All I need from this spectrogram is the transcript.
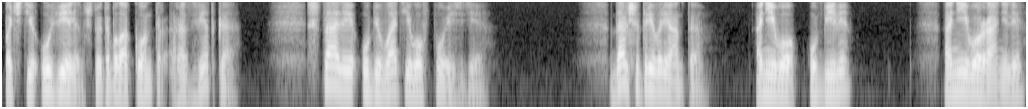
почти уверен, что это была контрразведка, стали убивать его в поезде. Дальше три варианта. Они его убили, они его ранили,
